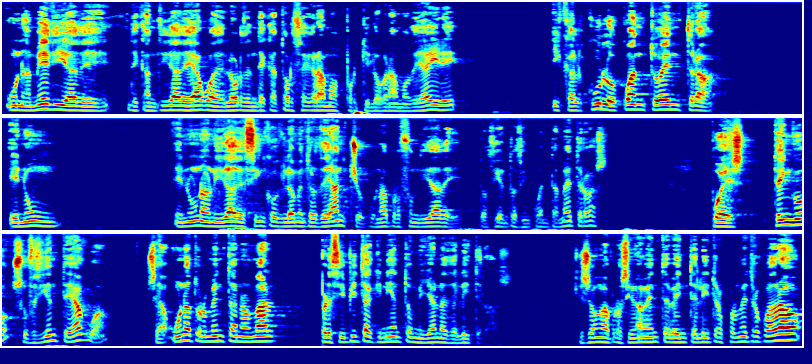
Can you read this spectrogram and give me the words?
una media de, cantidad de agua del orden de 14 gramos por kilogramo de aire y calculo cuánto entra en, un, en una unidad de 5 kilómetros de ancho con una profundidad de 250 metros, pues tengo suficiente agua. O sea, una tormenta normal precipita 500 millones de litros, que son aproximadamente 20 litros por metro cuadrado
